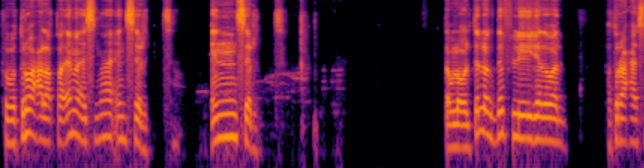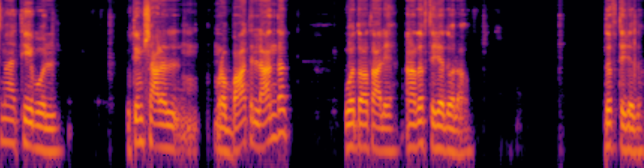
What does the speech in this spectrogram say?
فبتروح على قائمة اسمها insert insert. طب لو قلت لك ضيف لي جدول هتروح على اسمها table وتمشي على المربعات اللي عندك واضغط عليها. أنا ضفت جدول أهو. ضفت جدول.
